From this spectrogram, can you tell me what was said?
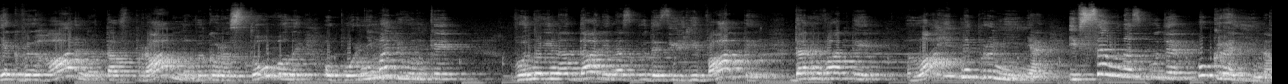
як ви гарно та вправно використовували опорні малюнки. Воно і надалі нас буде зігрівати, дарувати лагідне проміння, і все у нас буде Україна.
